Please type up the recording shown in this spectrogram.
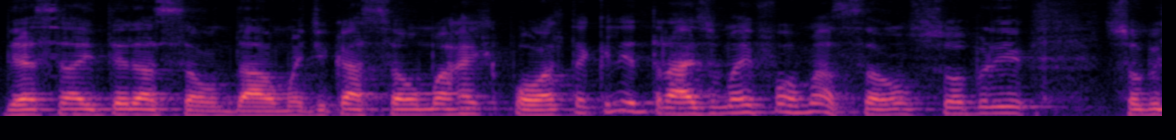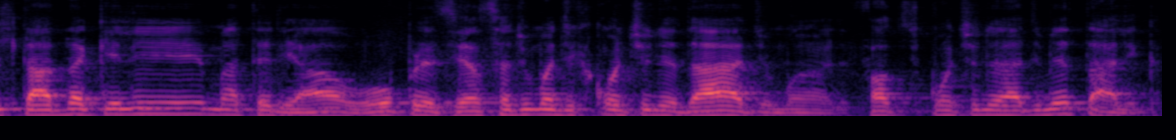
dessa interação dá uma indicação, uma resposta que lhe traz uma informação sobre, sobre o estado daquele material ou presença de uma descontinuidade, uma falta de continuidade metálica.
